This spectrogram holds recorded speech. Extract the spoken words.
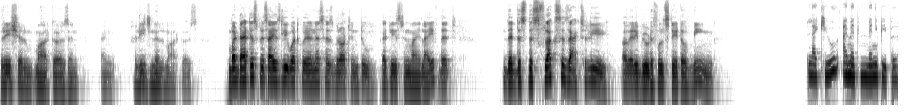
racial markers and and regional markers. But that is precisely what queerness has brought into at least in my life that that this this flux is actually a very beautiful state of being like you, I met many people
